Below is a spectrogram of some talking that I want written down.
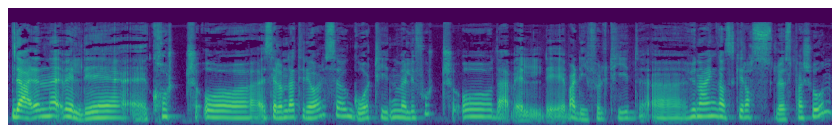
Det er en veldig eh, kort og Selv om det er tre år, så går tiden veldig fort. Og det er veldig verdifull tid. Eh, hun er en ganske rastløs person.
